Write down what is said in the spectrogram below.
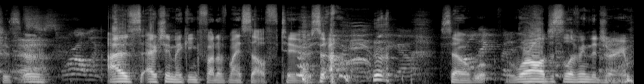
Jesus. we're all making I was actually making fun of myself too. So, there you go. so all making fun we're all just living the dream.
